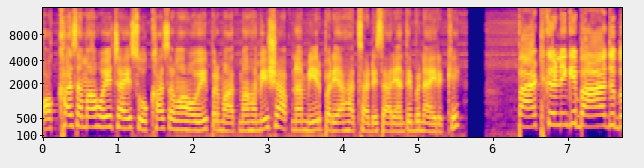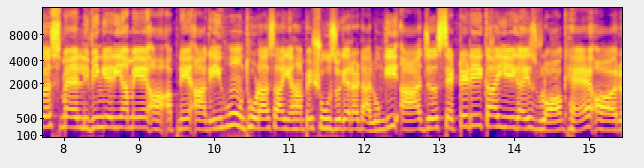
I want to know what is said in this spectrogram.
औखा समा हो चाहे सौखा समा हो परमात्मा हमेशा अपना मेहर ਭਰਿਆ हाथ साढ़े सारे बनाए रखे ਰੱਖੇ। पाठ करने के बाद बस मैं लिविंग एरिया में आ, अपने आ गई हूँ थोड़ा सा यहाँ पे शूज़ वगैरह डालूँगी आज सैटरडे का ये गाइस व्लॉग है और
